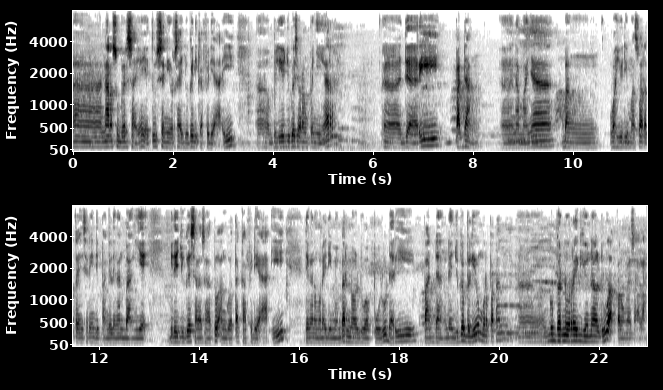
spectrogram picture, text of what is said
uh, narasumber saya yaitu senior saya juga di KVDAI. Uh, eh, beliau juga seorang penyiar uh, dari Padang. Uh, namanya Bang Wahyudi Maswar atau yang sering dipanggil dengan Bang Y. Beliau juga salah satu anggota KVDAI dengan nomor ID member 020 dari Padang dan juga beliau merupakan uh, gubernur regional 2 kalau nggak salah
